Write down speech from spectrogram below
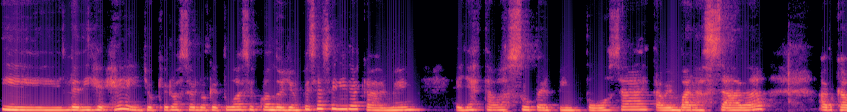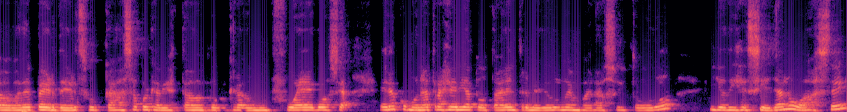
y le dije, hey, yo quiero hacer lo que tú haces. Cuando yo empecé a seguir a Carmen, ella estaba súper pimposa, estaba embarazada, acababa de perder su casa porque había estado involucrado en un fuego, o sea, era como una tragedia total entre medio de un embarazo y todo. Y yo dije, si ella lo hace,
